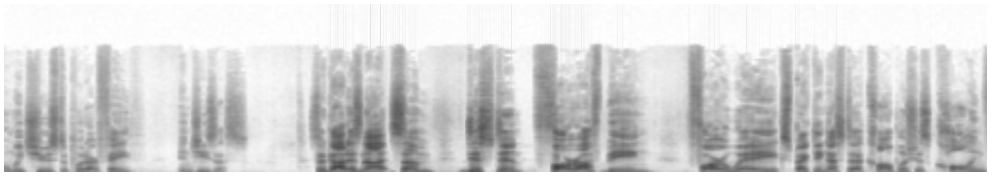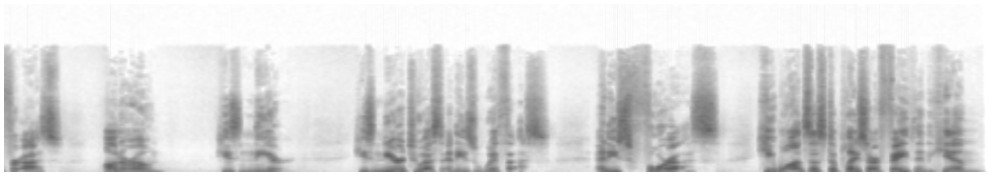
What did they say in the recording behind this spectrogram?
when we choose to put our faith in Jesus. So, God is not some distant, far off being, far away, expecting us to accomplish His calling for us on our own. He's near. He's near to us and He's with us, and He's for us. He wants us to place our faith in Him.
